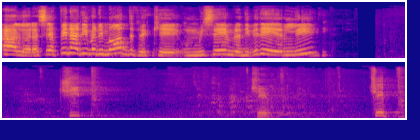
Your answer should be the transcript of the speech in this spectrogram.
Allora, se appena arrivano i mod, perché mi sembra di vederli... Chip. Chip. Chip.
